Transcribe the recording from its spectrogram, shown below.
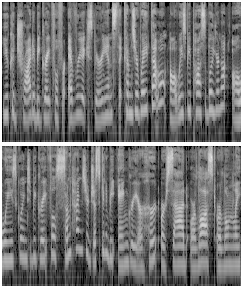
You could try to be grateful for every experience that comes your way. That won't always be possible. You're not always going to be grateful. Sometimes you're just going to be angry or hurt or sad or lost or lonely.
